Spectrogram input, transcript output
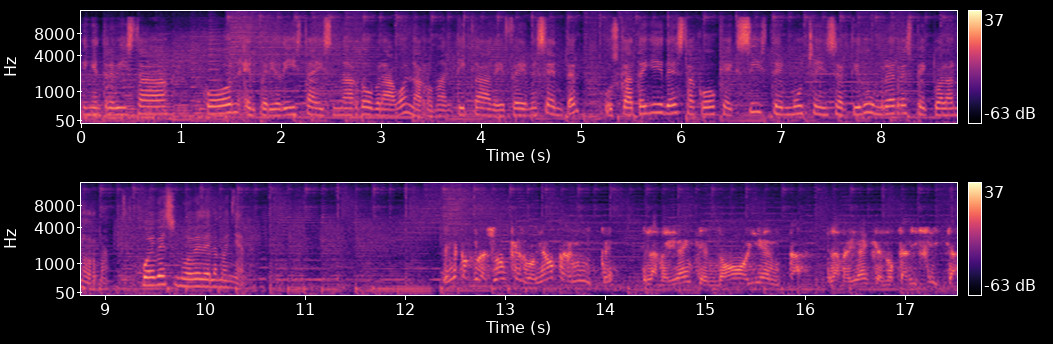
En entrevista con el periodista Isnardo Bravo en la romántica de FM Center, Uzcategui destacó que existe mucha incertidumbre respecto a la norma. Jueves 9 de la mañana. Es especulación que el gobierno permite en la medida en que no orienta, en la medida en que no clarifica.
